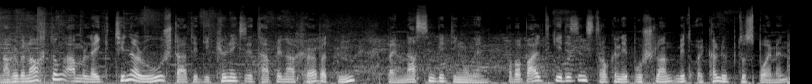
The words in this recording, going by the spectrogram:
Nach Übernachtung am Lake Tinaroo startet die Königsetappe nach Herberton bei nassen Bedingungen, aber bald geht es ins trockene Buschland mit Eukalyptusbäumen.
